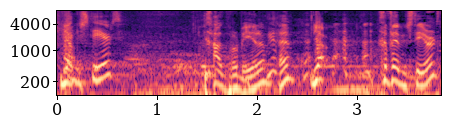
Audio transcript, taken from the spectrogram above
Gefeliciteerd. Ga het proberen. Hè? Ja, gefeliciteerd.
